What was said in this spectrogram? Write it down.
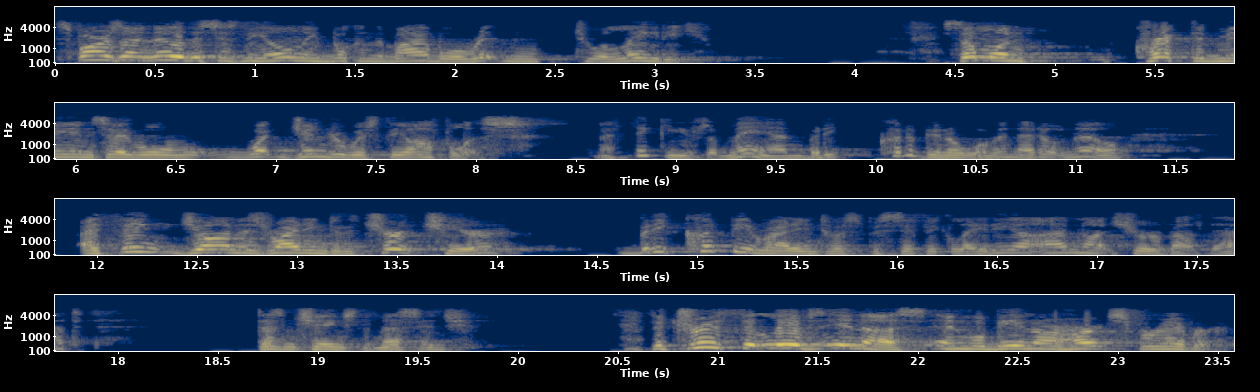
As far as I know, this is the only book in the Bible written to a lady. Someone corrected me and said, well, what gender was Theophilus? I think he was a man, but he could have been a woman. I don't know. I think John is writing to the church here, but he could be writing to a specific lady. I'm not sure about that. Doesn't change the message. The truth that lives in us and will be in our hearts forever.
